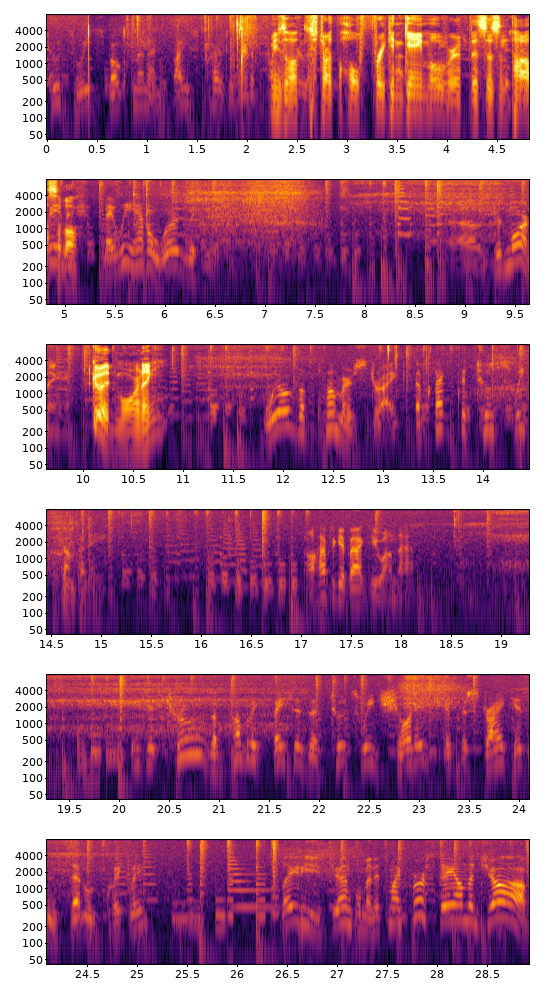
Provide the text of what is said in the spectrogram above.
Toot Sweet spokesman and vice president of Means I'll have to start the whole freaking game over if this isn't possible. May we have a word with you? Uh, good morning. Good morning. Will the plumber's strike affect the Toot Sweet company? I'll have to get back to you on that. Is it true the public faces a Toot Sweet shortage if the strike isn't settled quickly? Ladies, gentlemen, it's my first day on the job.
